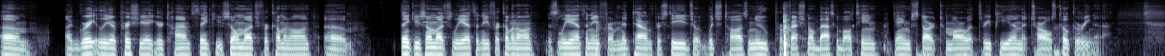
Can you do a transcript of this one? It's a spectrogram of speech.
um, I greatly appreciate your time. Thank you so much for coming on. Um, thank you so much, Lee Anthony, for coming on. This is Lee Anthony from Midtown Prestige, Wichita's new professional basketball team. Games start tomorrow at 3 p.m. at Charles Koch Arena.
